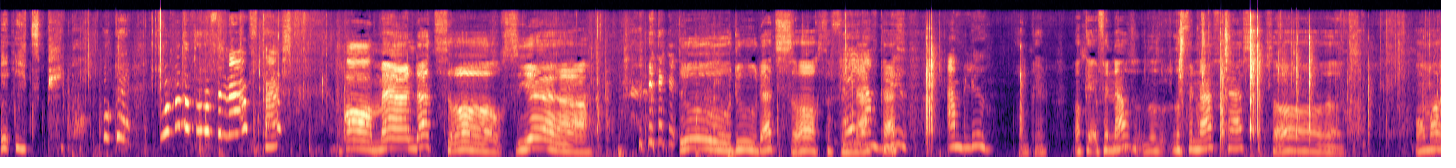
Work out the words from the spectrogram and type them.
It eats people. okay. We're gonna do the FNAF cast. Oh man, that sucks. Yeah. dude, dude, that sucks. The hey, FNAF I'm cast. blue. I'm blue. Okay. Okay, FNAF, the, the FNAF cast sucks. Oh my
